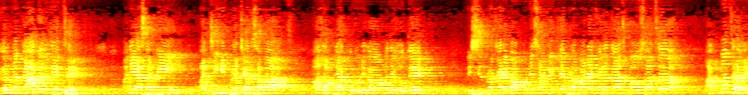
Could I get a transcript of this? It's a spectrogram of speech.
करणं का गरजेचं आहे? आणि यासाठी आजची ही प्रचार सभा आज आपल्या कुरोली गावामध्ये होते. निश्चित प्रकारे बापूंनी सांगितल्याप्रमाणे खरं तर आज पावसाचं आगमन झालंय.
